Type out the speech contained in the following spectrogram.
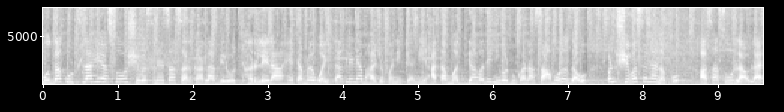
मुद्दा कुठलाही असो शिवसेनेचा सरकारला विरोध ठरलेला आहे त्यामुळे वैतागलेल्या भाजप नेत्यांनी आता मध्यावधी निवडणुकांना सामोरं जाऊ पण शिवसेना नको असा सूर लावलाय.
